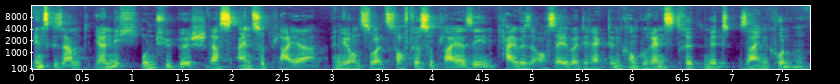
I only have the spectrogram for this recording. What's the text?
insgesamt ja nicht untypisch, dass ein Supplier, wenn wir uns so als Software-Supplier sehen, teilweise auch selber direkt in Konkurrenz tritt mit seinen Kunden.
